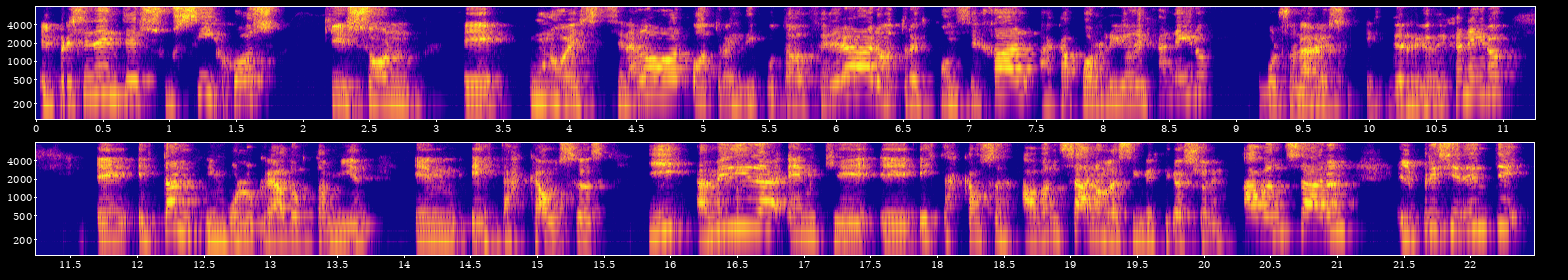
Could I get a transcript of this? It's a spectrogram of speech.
El presidente, sus hijos, que son eh, uno es senador, otro es diputado federal, otro es concejal, acá por Río de Janeiro, Bolsonaro es, de Río de Janeiro, eh, están involucrados también en estas causas. Y a medida en que eh, estas causas avanzaron, las investigaciones avanzaron, el presidente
